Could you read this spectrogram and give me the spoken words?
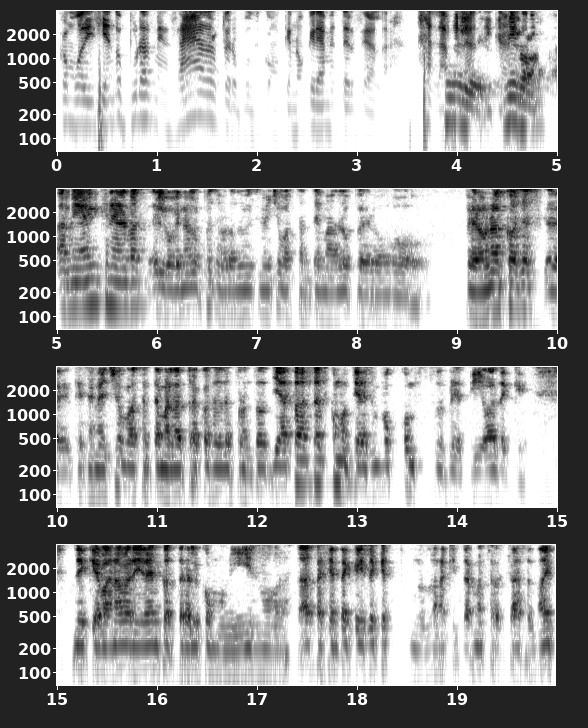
como, diciendo puras mensajes, pero pues como que no quería meterse a la, a la plática. Digo, a mí en general el gobierno López Obrador se me ha hecho bastante malo, pero pero una cosa es eh, que se me ha hecho bastante mal, la otra cosa es de pronto, ya todas estas como tienes un poco subjetivas de que, de que van a venir a implantar el comunismo, hasta, hasta gente que dice que nos van a quitar nuestras casas, ¿no? Y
